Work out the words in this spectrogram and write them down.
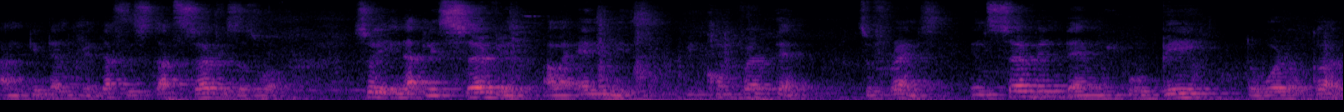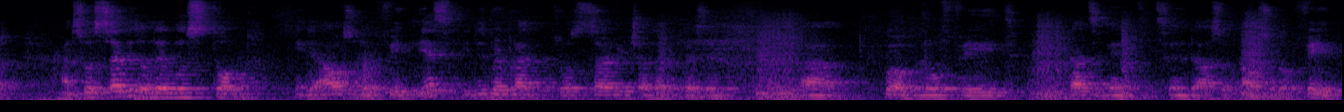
and give them drink, that's the, that's service as well. So in at least serving our enemies, we convert them to friends. In serving them, we obey the word of God. And so service doesn't even stop in the household of faith. Yes, it is very important to serve each other, person um, who have no faith. That's again it's in the household, household of faith.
